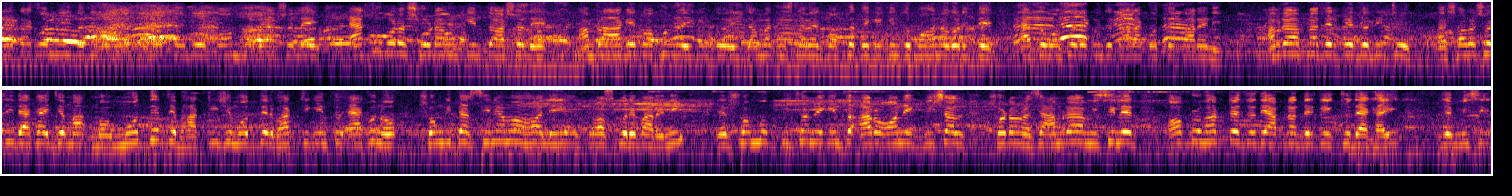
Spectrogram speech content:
নেতাকর্মী যদি বলা চলে তবুও কম হবে আসলে এত বড় শোডাউন কিন্তু আসলে আমরা আগে কখনোই কিন্তু এই জামাত ইসলামের পক্ষ থেকে কিন্তু মহানগরীতে এত বছরে কিন্তু তারা করতে পারেনি আমরা আপনাদেরকে যদি একটু সরাসরি দেখাই যে মধ্যের যে ভাগটি সে মধ্যের ভাগটি কিন্তু এখনও সঙ্গীতা সিনেমা হলই ক্রস করে পারেনি এর সম্মুখ পিছনে কিন্তু আরও অনেক বিশাল শোডাউন আছে আমরা মিছিলের অগ্রভাগটা যদি আপনাদেরকে একটু দেখাই যে মিছিল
